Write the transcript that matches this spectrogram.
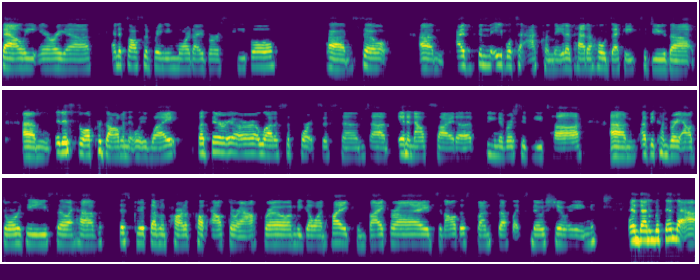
Valley area. And it's also bringing more diverse people. Um, so um, I've been able to acclimate. I've had a whole decade to do that. Um, it is still predominantly white, but there are a lot of support systems um, in and outside of the University of Utah. Um, I've become very outdoorsy, so I have this group that I'm a part of called Outdoor Afro, and we go on hikes and bike rides and all this fun stuff like snowshoeing. And then within the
